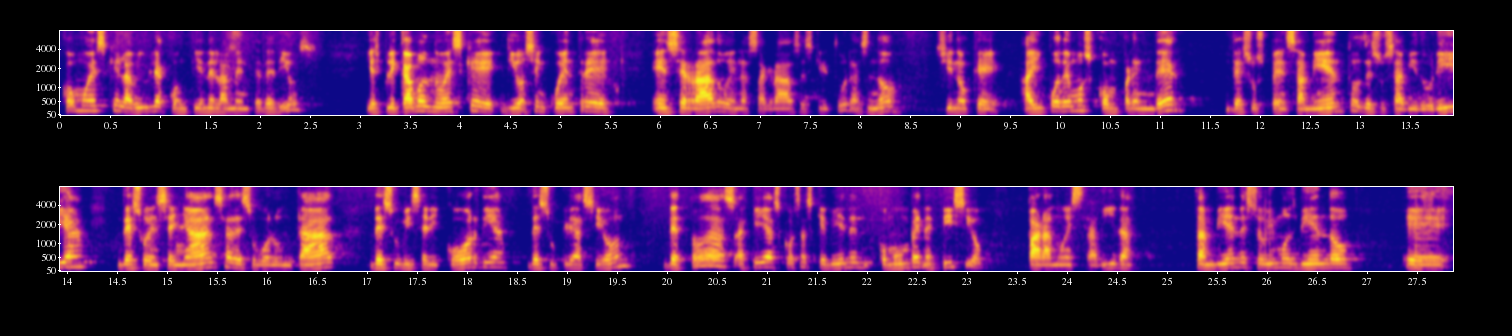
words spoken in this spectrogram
cómo es que la Biblia contiene la mente de Dios. Y explicamos, no es que Dios se encuentre encerrado en las sagradas escrituras, no, sino que ahí podemos comprender de sus pensamientos, de su sabiduría, de su enseñanza, de su voluntad, de su misericordia, de su creación, de todas aquellas cosas que vienen como un beneficio para nuestra vida. También estuvimos viendo eh,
